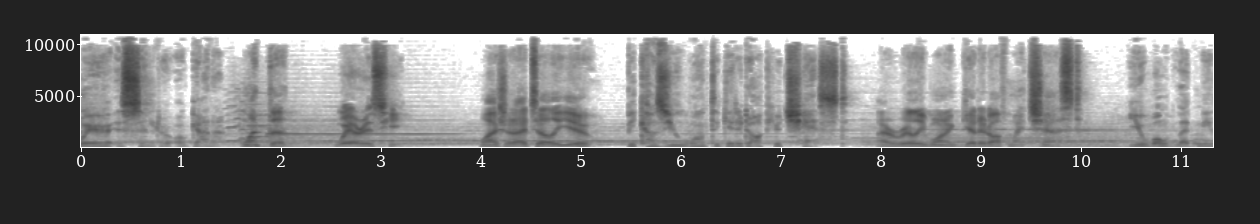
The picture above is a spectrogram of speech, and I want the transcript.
Where is Senator Organa? What the? Where is he? Why should I tell you? Because you want to get it off your chest. I really want to get it off my chest. You won't let me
